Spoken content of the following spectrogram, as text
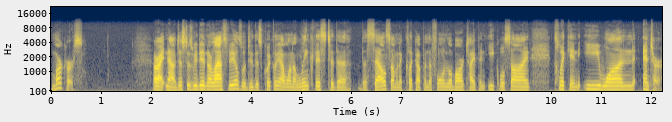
markers. All right, now just as we did in our last videos, we'll do this quickly. I want to link this to the, the cell. So I'm going to click up in the formula bar, type in equal sign, click in E1, enter.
